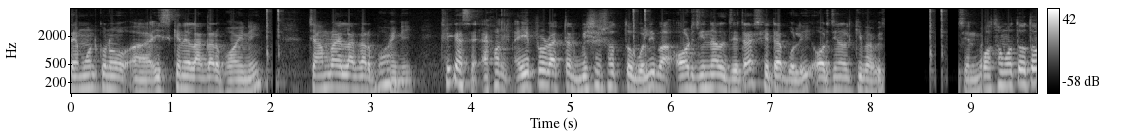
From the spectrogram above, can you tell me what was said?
তেমন কোনো স্কিনে লাগার ভয় নেই, চামড়ায় লাগার ভয় নেই। ঠিক আছে? এখন এই প্রোডাক্টটার বিশেষত্ব বলি বা অরিজিনাল যেটা, সেটা বলি। অরিজিনাল কীভাবে চিনবেন? প্রথমত তো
